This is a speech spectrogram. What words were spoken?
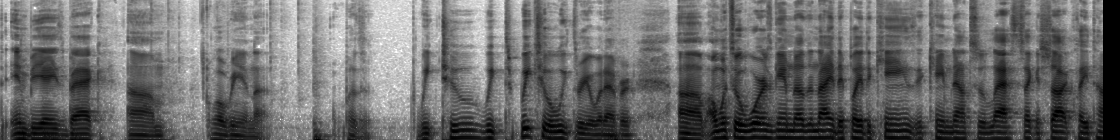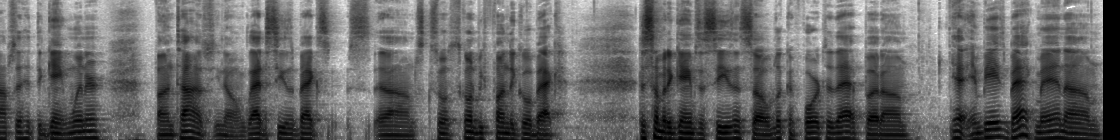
The NBA's back. Um, what were we in? Uh, was it week two, week week two or week three or whatever? Um, I went to a Warriors game the other night. They played the Kings. It came down to the last second shot. Klay Thompson hit the game winner. Fun times. You know, I'm glad the season's back. Um, so it's going to be fun to go back to some of the games this season. So looking forward to that. But um, yeah, NBA's back, man. Um,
